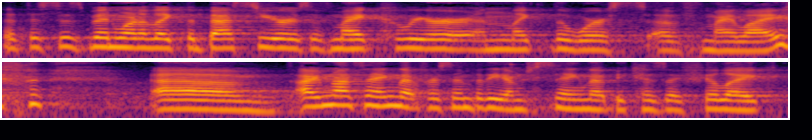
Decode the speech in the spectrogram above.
that this has been one of like the best years of my career and like the worst of my life. um, I'm not saying that for sympathy. I'm just saying that because I feel like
